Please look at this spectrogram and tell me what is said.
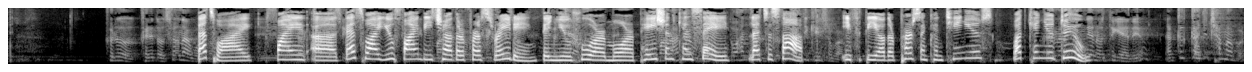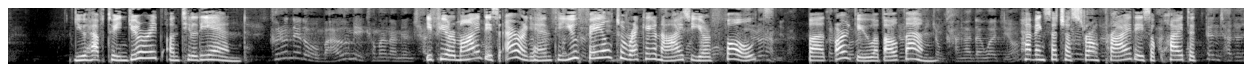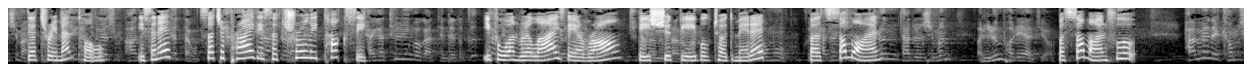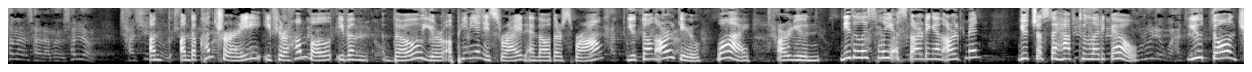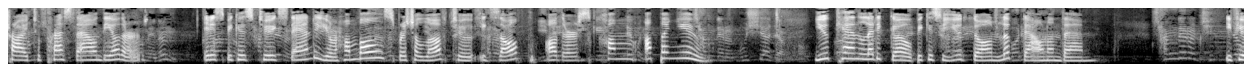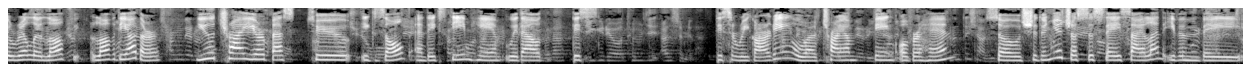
That's why find uh, that's why you find each other frustrating. Then you who are more patient can say, "Let's stop." If the other person continues, what can you do? You have to endure it until the end. If your mind is arrogant, you fail to recognize your faults but argue about them. Having such a strong pride is quite detrimental, isn't it? Such a pride is truly toxic. If one realizes they are wrong, they should be able to admit it. But someone, but someone who on, on the contrary, if you're humble, even though your opinion is right and others wrong, you don't argue. Why? Are you needlessly starting an argument? You just have to let it go. You don't try to press down the others. It is because to extend your humble spiritual love to exalt others come upon you. You can let it go because you don't look down on them. If you really love, love the other, you try your best to exalt and esteem him without disregarding or triumphing over him. So shouldn't you just stay silent even they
